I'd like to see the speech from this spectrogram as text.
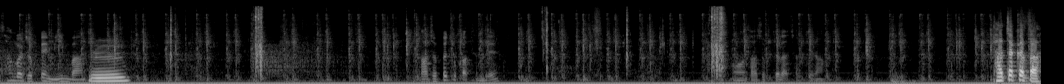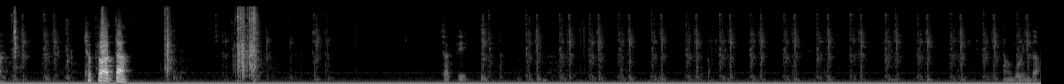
상걸 적배 미인방. 음. 다 적배 쪽 같은데. 어 다 적배다 적배랑 다 짝갔다 적배 왔다 작디 장 보인다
